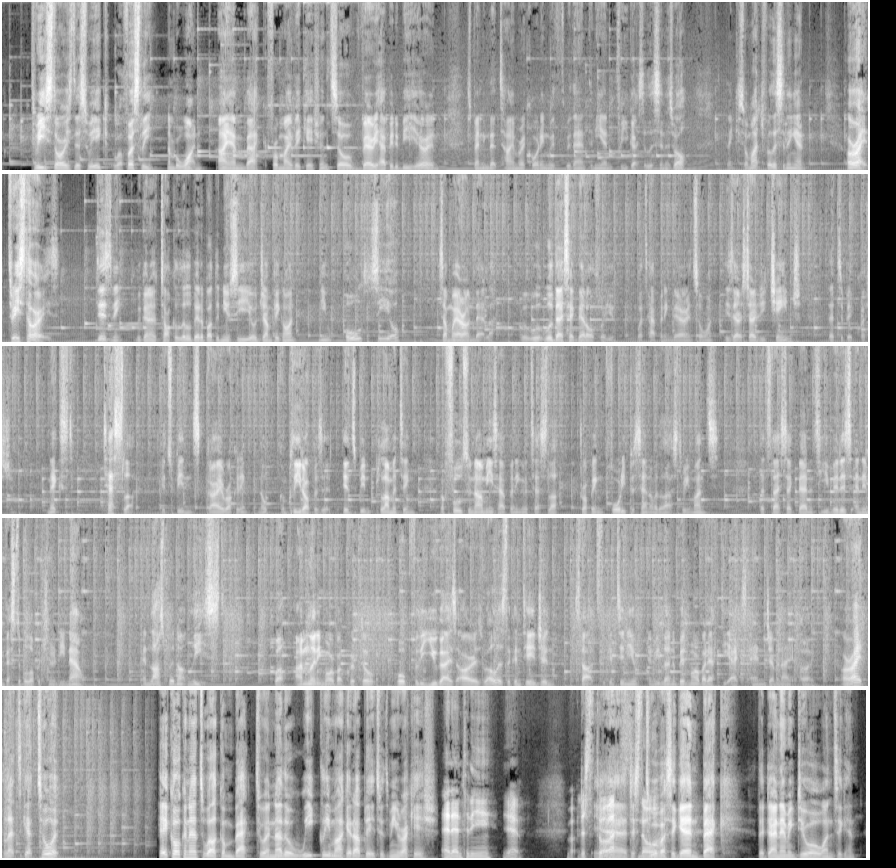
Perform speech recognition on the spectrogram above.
Three stories this week. Well, firstly, number one, I am back from my vacation, so very happy to be here and spending that time recording with, with Anthony and for you guys to listen as well. Thank you so much for listening in. All right, three stories. Disney. We're going to talk a little bit about the new CEO jumping on. New old CEO? Somewhere around that. lah. We'll, we'll, we'll dissect that all for you. What's happening there and so on. Is there a strategy change? That's a big question. Next, Tesla. It's been skyrocketing. Nope, complete opposite. It's been plummeting. A full tsunami is happening with Tesla, dropping 40% over the last three months. Let's dissect that and see if it is an investable opportunity now. And last but not least, well, I'm learning more about crypto. Hopefully, you guys are as well as the contagion starts to continue and we learn a bit more about FTX and Gemini Earn. All right, let's get to it. Hey, coconuts, welcome back to another weekly market updates with me, Rakesh. and Anthony. Yeah, just two yeah, of us. just No- two of us again, back the dynamic duo once again.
